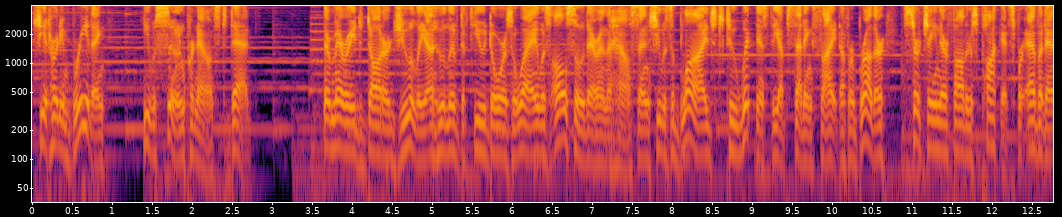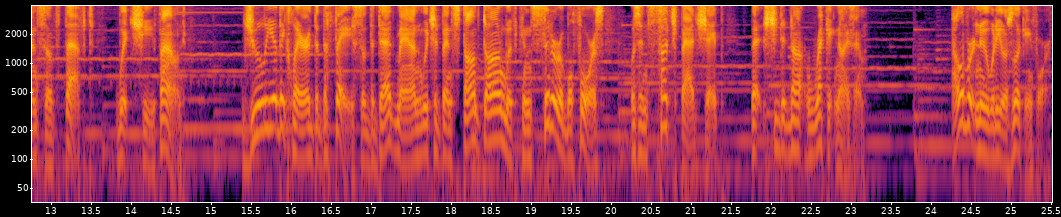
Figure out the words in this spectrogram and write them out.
she had heard him breathing, he was soon pronounced dead. Their married daughter Julia, who lived a few doors away, was also there in the house, and she was obliged to witness the upsetting sight of her brother searching their father's pockets for evidence of theft, which he found. Julia declared that the face of the dead man, which had been stomped on with considerable force, was in such bad shape that she did not recognize him. Albert knew what he was looking for.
